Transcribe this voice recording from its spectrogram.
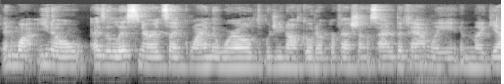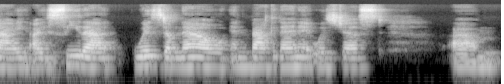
and what, you know, as a listener, it's like, why in the world would you not go to a professional outside of the family? And like, yeah, I, I see that wisdom now. And back then it was just um,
